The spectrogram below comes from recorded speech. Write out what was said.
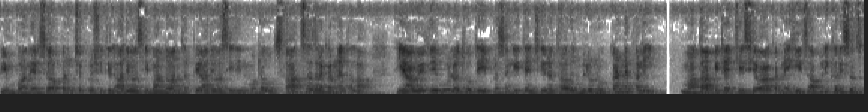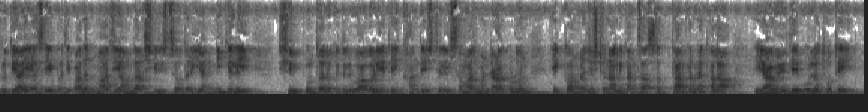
पिंपळनेरसह पंचक्रोशीतील आदिवासी बांधवांतर्फे आदिवासी दिन मोठ्या उत्साहात साजरा करण्यात आला. यावेळी ते बोलत होते. प्रसंगी त्यांची रथावरून मिरवणूक काढण्यात आली. माता पित्यांची सेवा करणे हीच आपली खरी संस्कृती आहे असे प्रतिपादन माजी आमदार शिरीष चौधरी यांनी केले. शिरपूर तालुक्यातील वाघड येथे खानदेश तेली समाज मंडळाकडून एकावन्न ज्येष्ठ नागरिकांचा सत्कार करण्यात आला. यावेळी ते बोलत होते.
